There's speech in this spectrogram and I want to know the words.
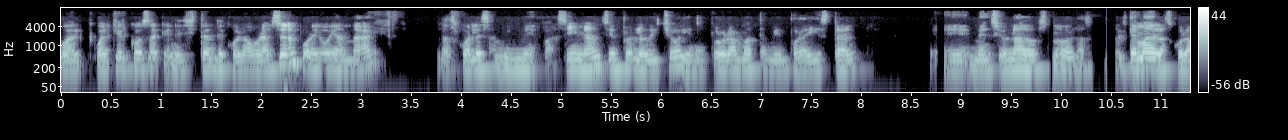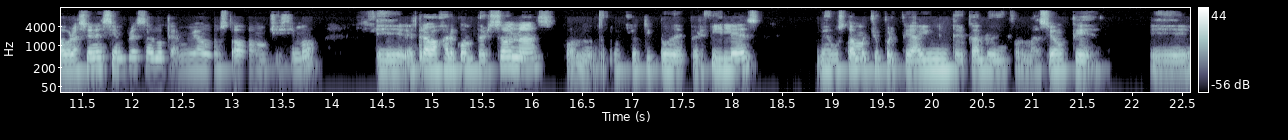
cual, cualquier cosa que necesiten de colaboración, por ahí voy a andar, las cuales a mí me fascinan, siempre lo he dicho, y en el programa también por ahí están eh, mencionados, ¿no? Las, el tema de las colaboraciones siempre es algo que a mí me ha gustado muchísimo, eh, el trabajar con personas, con otro tipo de perfiles, me gusta mucho porque hay un intercambio de información que eh,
